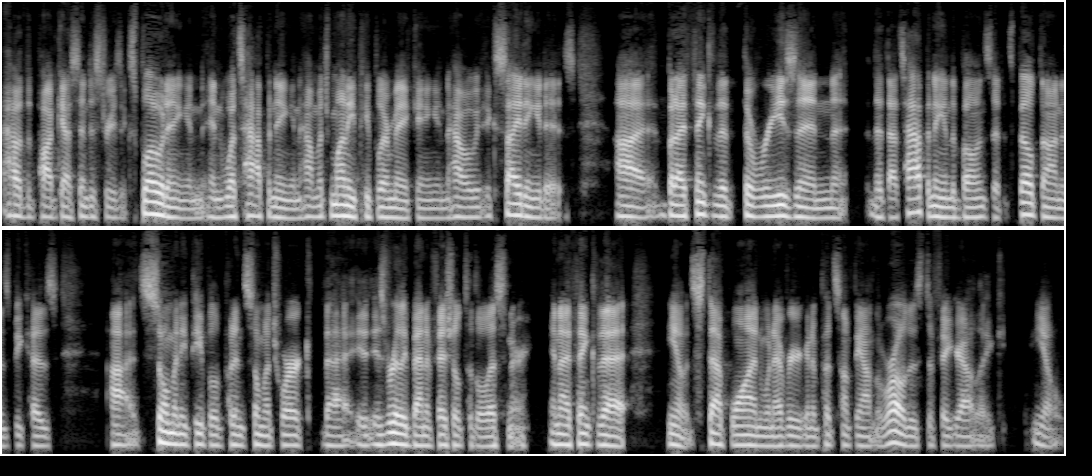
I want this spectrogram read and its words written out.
how the podcast industry is exploding and, and what's happening and how much money people are making and how exciting it is. Uh, but I think that the reason that that's happening and the bones that it's built on is because uh, so many people have put in so much work that is really beneficial to the listener. And I think that you know it's step one whenever you're going to put something out in the world is to figure out like you know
